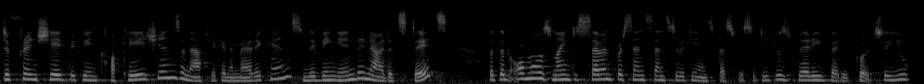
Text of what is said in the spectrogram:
differentiate between Caucasians and African Americans living in the United States with an almost 97% sensitivity and specificity. It was very, very good. So you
